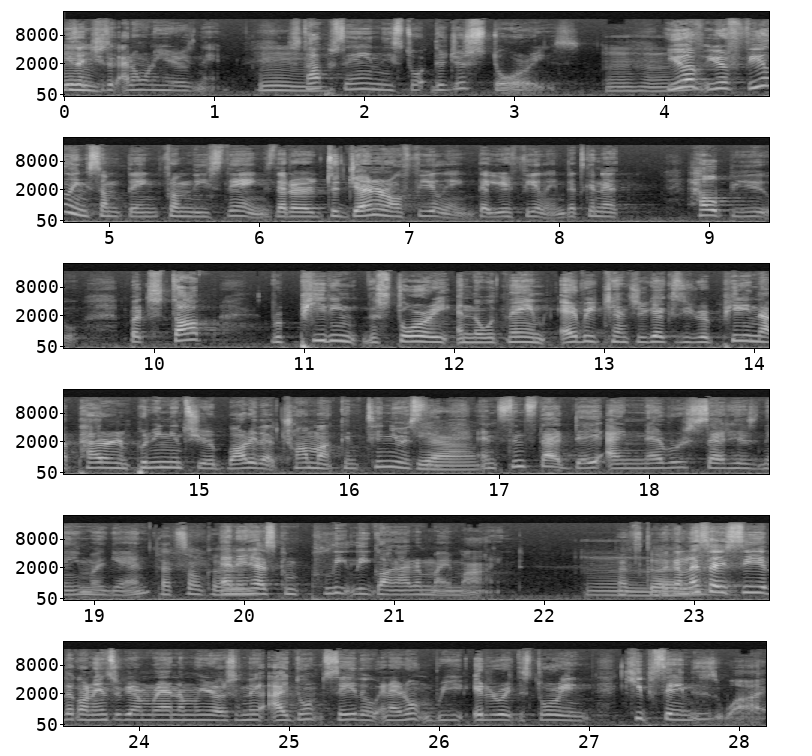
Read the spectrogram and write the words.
He's like, she's like, I don't want to hear his name. Stop saying these stories. They're just stories. You have you're feeling something from these things that are the general feeling that you're feeling that's gonna help you. But stop repeating the story and the name every chance you get because you're repeating that pattern and putting into your body that trauma continuously. Yeah. And since that day, I never said his name again. That's so good. And it has completely gone out of my mind. that's good Like unless I see it like on Instagram randomly or something, I don't say though, and I don't reiterate the story and keep saying this is why,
